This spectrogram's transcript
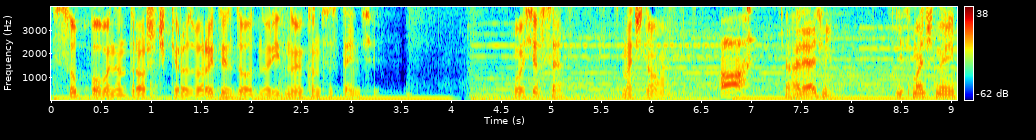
Суп повинен трошечки розваритись до однорідної консистенції. Ось і все. Смачного! А! Гарячий і смачний.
